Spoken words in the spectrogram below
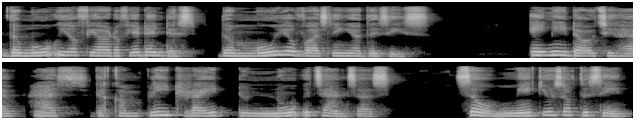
The more you're feared of your dentist, the more you're worsening your disease. Any doubts you have has the complete right to know its answers. So make use of the same.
